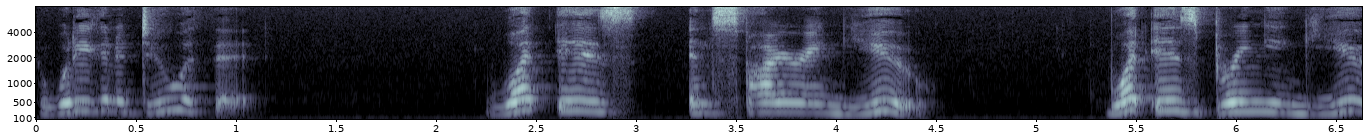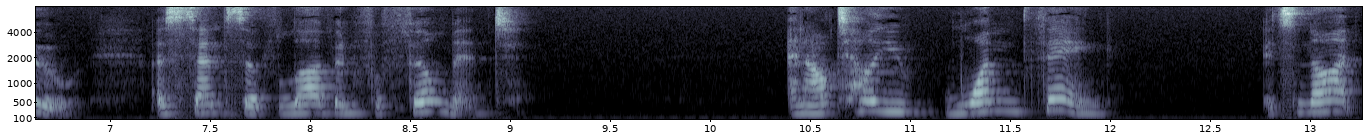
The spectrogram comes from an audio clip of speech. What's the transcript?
And what are you going to do with it? What is inspiring you? What is bringing you a sense of love and fulfillment? And I'll tell you one thing it's not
